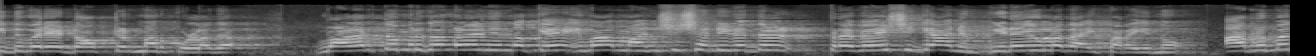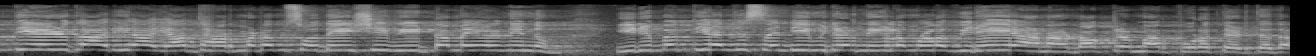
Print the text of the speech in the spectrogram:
ഇതുവരെ ഡോക്ടർമാർക്കുള്ളത്. വളർത്തു മൃഗങ്ങളിൽ നിന്നൊക്കെ മനുഷ്യ ശരീരത്തിൽ പ്രവേശിക്കാനും ഇടയുള്ളതായി പറയുന്നു. അറുപത്തിയേഴുകാരിയായ ധർമ്മടം സ്വദേശി വീട്ടമ്മയിൽ നിന്നും ഇരുപത്തിയഞ്ച് സെന്റിമീറ്റർ നീളമുള്ള വിരയാണ് ഡോക്ടർമാർ പുറത്തെടുത്തത്.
